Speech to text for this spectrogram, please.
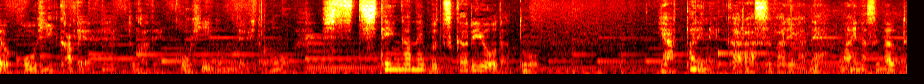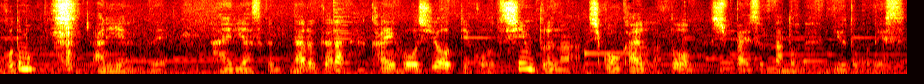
えばコーヒーカフェとかでコーヒー飲んでる人の視点がねぶつかるようだとやっぱりねガラス張りがねマイナスになるってこともありえるので入りやすくなるから解放しようっていうこうシンプルな思考回路だと失敗するなというとこです。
